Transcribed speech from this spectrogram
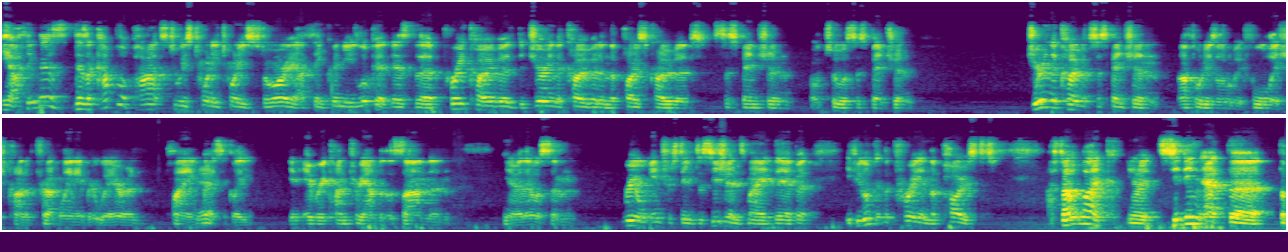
Yeah, I think there's there's a couple of parts to his 2020 story. I think when you look at there's the pre-COVID, the during the COVID, and the post-COVID suspension or tour suspension. During the COVID suspension, I thought he was a little bit foolish, kind of traveling everywhere and playing yeah. basically in every country under the sun, and you know there were some real interesting decisions made there. But if you look at the pre and the post, I felt like you know sitting at the the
